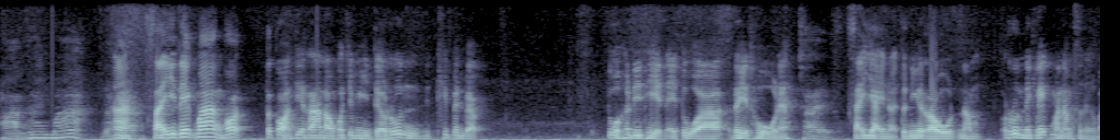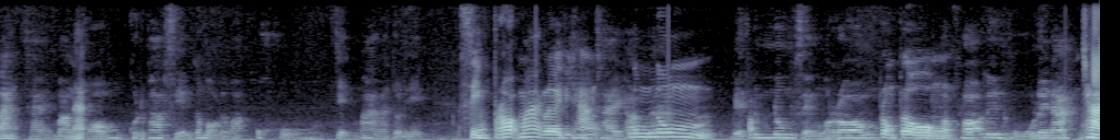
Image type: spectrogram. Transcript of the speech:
พาง่ายมากนะอ่าฮะไซส์เล็กมาก เพราะแต่ก่อนที่ร้านเราก็จะมีแต่รุ่นที่เป็นแบบตัวเฮอริเทจในตัวเรโทรนะใช่ไซส์ใหญ่หน่อยตัวนี้เรานำรุ่นเล็กๆ มานำเสนอบ้าง ใช่ มานะพร้อมคุณภาพเสียงก็บอกเลยว่า โอ้โห เจ๋งมากนะตัวนี้ เสียงเพราะมากเลยพี่ช้างใช่ครับนุ่มเบสนุ่มๆ เสียงร้องๆโปร่งเพราะๆลื่นหูเลยนะๆใช่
